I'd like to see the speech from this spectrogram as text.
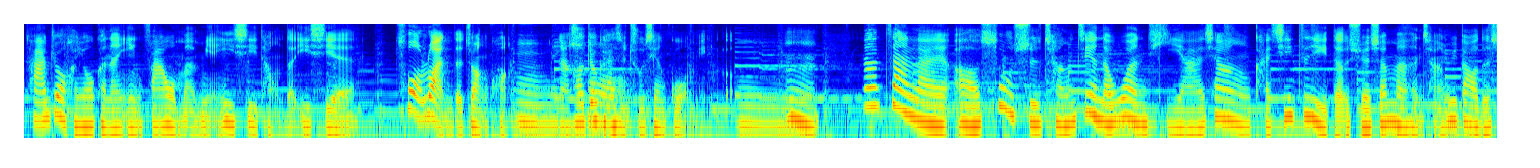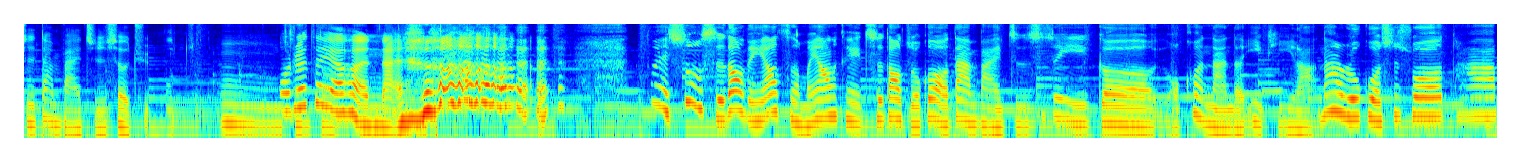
它就很有可能引发我们免疫系统的一些错乱的状况，嗯，没然后就开始出现过敏那再来呃，素食常见的问题啊，像凯西自己的学生们很常遇到的是蛋白质摄取不足，嗯，我觉得这也很难。对素食到底要怎么样可以吃到足够的蛋白质，是一个有困难的议题啦。那如果是说它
